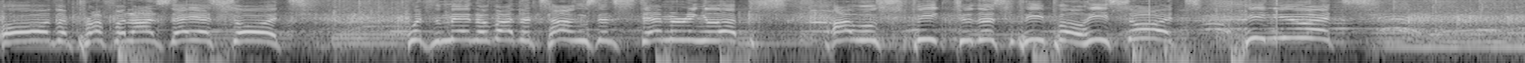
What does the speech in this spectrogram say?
Oh, the prophet Isaiah saw it. With men of other tongues and stammering lips, I will speak to this people. He saw it, he knew it.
